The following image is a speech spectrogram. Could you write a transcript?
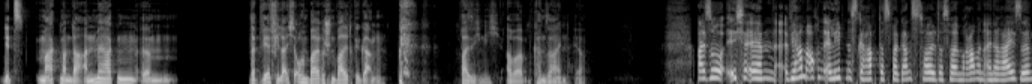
Jetzt mag man da anmerken, ähm, das wäre vielleicht auch im Bayerischen Wald gegangen. Weiß ich nicht, aber kann sein, ja. Also ich, ähm, wir haben auch ein Erlebnis gehabt, das war ganz toll. Das war im Rahmen einer Reise.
